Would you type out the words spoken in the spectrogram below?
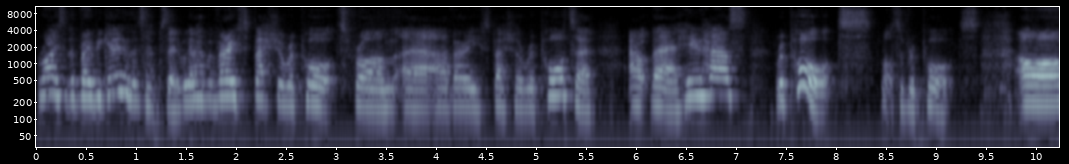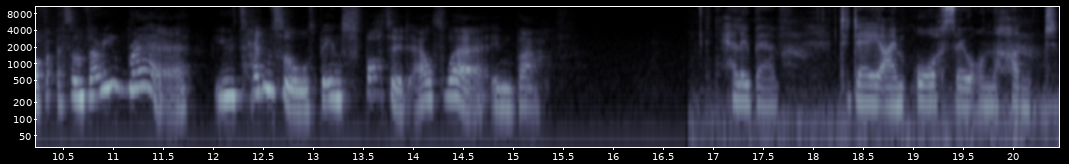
right at the very beginning of this episode, we're going to have a very special report from uh, our very special reporter out there who has reports, lots of reports, of some very rare utensils being spotted elsewhere in Bath. Hello, Bev. Today I'm also on the hunt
